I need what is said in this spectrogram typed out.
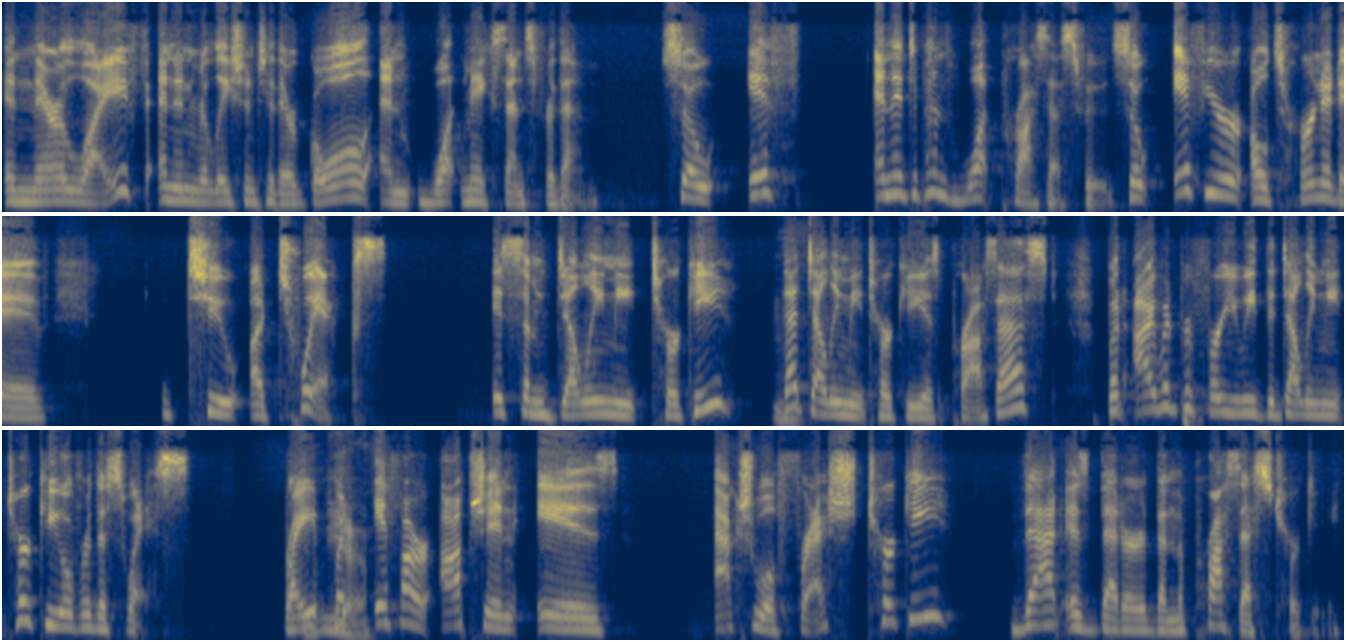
in their life and in relation to their goal and what makes sense for them. So if and it depends what processed food. So if your alternative to a Twix is some deli meat turkey, mm. that deli meat turkey is processed, but I would prefer you eat the deli meat turkey over the Twix. Right? Yeah. But if our option is actual fresh turkey, that is better than the processed turkey.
